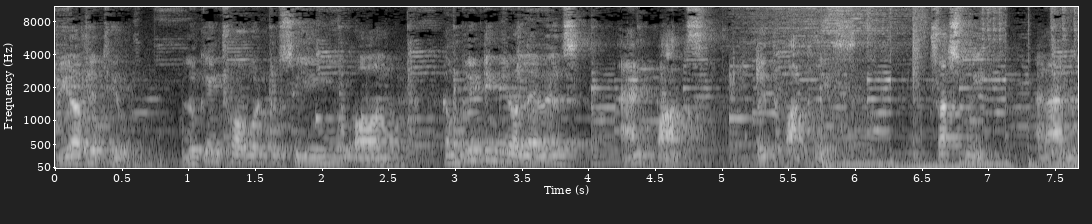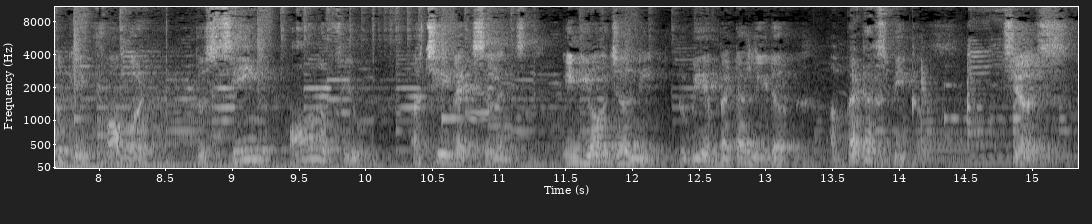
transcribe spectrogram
we are with you. Looking forward to seeing you all completing your levels and paths with Pathways. Trust me, and I'm looking forward to seeing all of you achieve excellence in your journey to be a better leader, a better speaker. Cheers.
